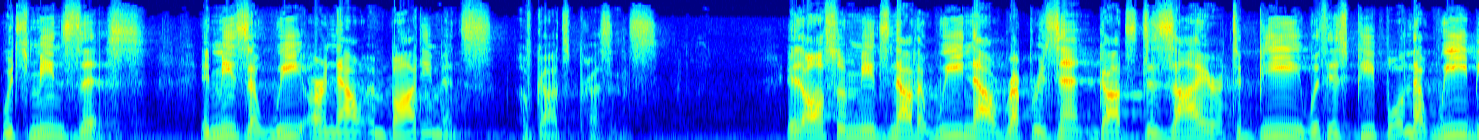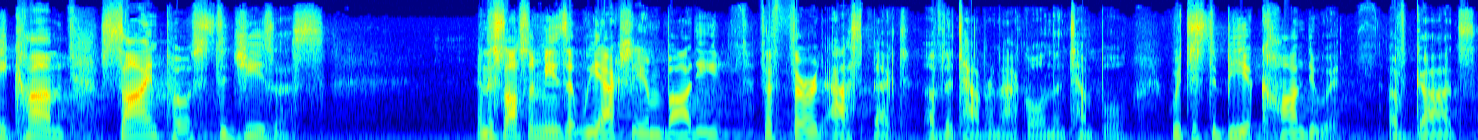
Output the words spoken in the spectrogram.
Which means this. It means that we are now embodiments of God's presence. It also means now that we now represent God's desire to be with his people and that we become signposts to Jesus. And this also means that we actually embody the third aspect of the tabernacle and the temple, which is to be a conduit of God's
